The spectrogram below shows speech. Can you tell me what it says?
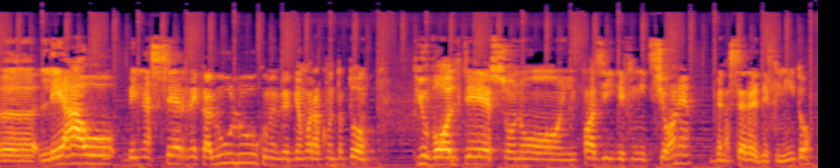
uh, Leao, Benasser Calulu, come vi abbiamo raccontato più volte, sono in fase di definizione, Benasser è definito,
